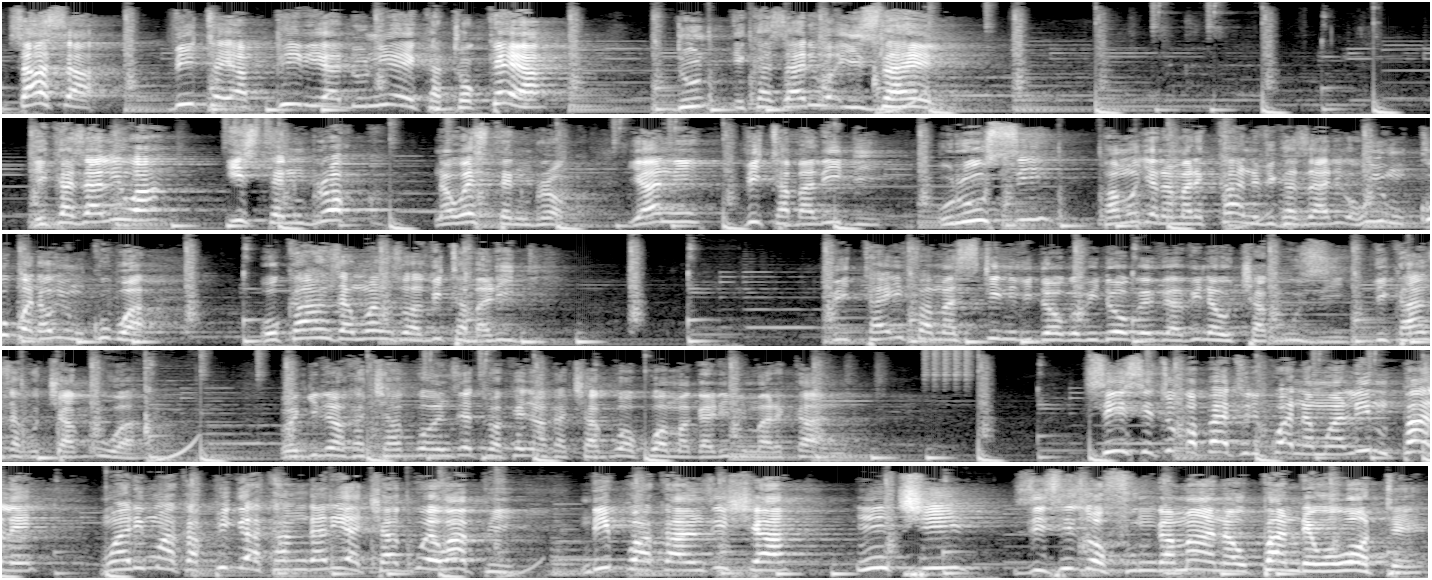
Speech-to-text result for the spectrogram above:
sasa vita ya pili ya dunia ikatokea dun, ikazaliwa israeli. Ikazaliwa eastern bloc na western bloc. Yaani vita baridi urusi pamoja na marekani vikazaliwa. Huyu mkubwa na huyu mkubwa ukaanza mwanzo wa vita baridi. Vitaifa maskini vidogo vidogo hivi havina uchaguzi vikaanza kuchagua. Wengine wakachagua wenzetu wa kenya wakachagua kuwa magharibi marekani. Sisi tuko pale tulikuwa na mwalimu pale mwalimu akapiga akaangalia chague wapi. Ndipo akaanzisha nchi zisizofungamana upande wowote.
